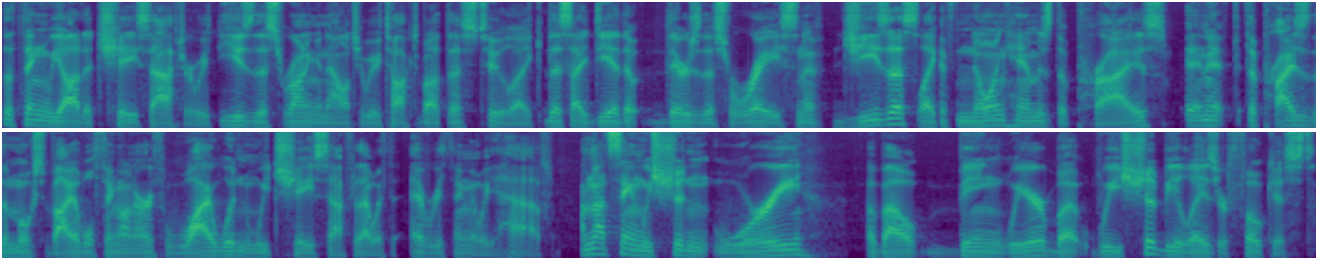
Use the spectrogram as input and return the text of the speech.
the thing we ought to chase after. We use this running analogy. We talked about this too, like this idea that there's this race. And if Jesus, like if knowing him is the prize, and if the prize is the most valuable thing on earth, why wouldn't we chase after that with everything that we have? I'm not saying we shouldn't worry about being weird, but we should be laser focused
